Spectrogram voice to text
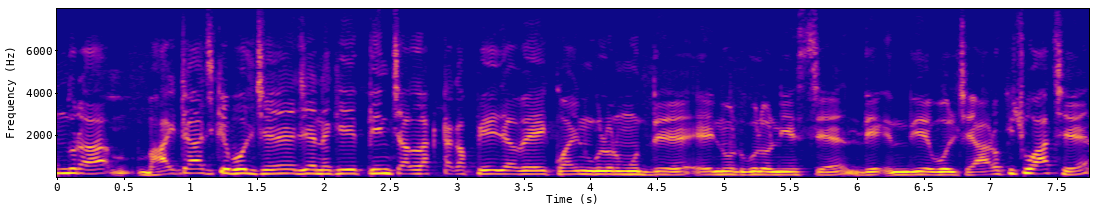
বন্ধুরা, ভাইটা আজকে বলছে যে নাকি তিন চার লাখ টাকা পেয়ে যাবে এই কয়েনগুলোর মধ্যে, এই নোটগুলো নিয়ে এসছে, দিয়ে- বলছে আরও কিছু আছে।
